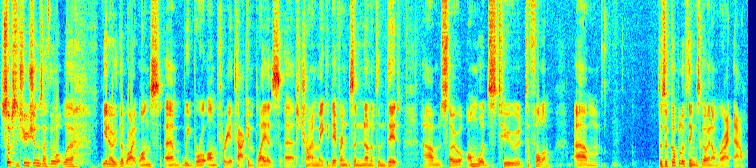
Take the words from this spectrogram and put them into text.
Substitutions, I thought, were you know the right ones. Um, we brought on three attacking players uh, to try and make a difference, and none of them did. Um, so onwards to to Fulham. Um, there's a couple of things going on right now.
